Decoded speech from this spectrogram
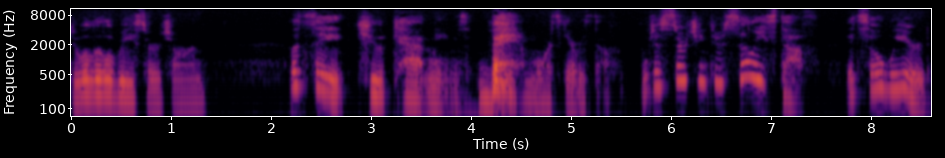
do a little research on, let's say, cute cat memes, bam, more scary stuff. I'm just searching through silly stuff. It's so weird.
